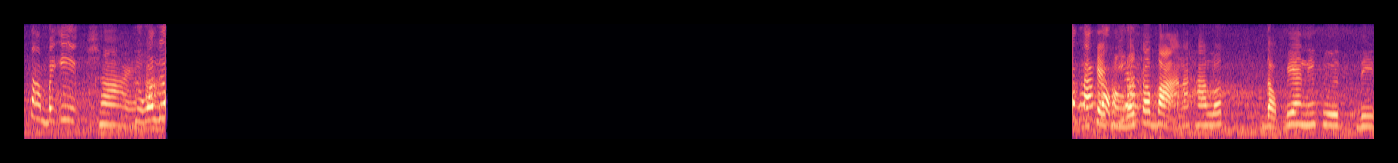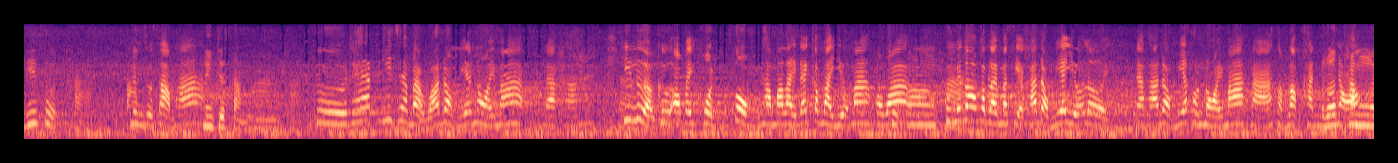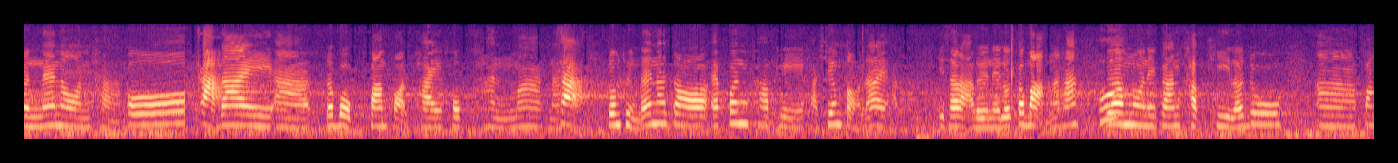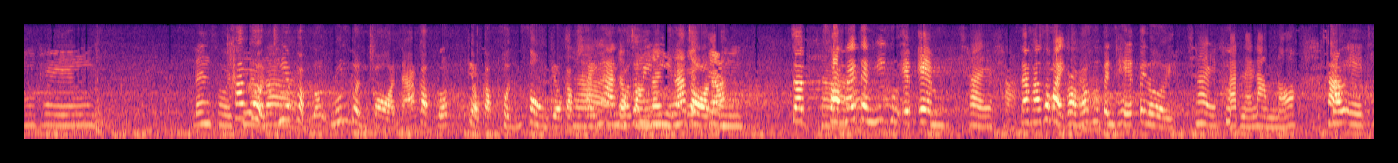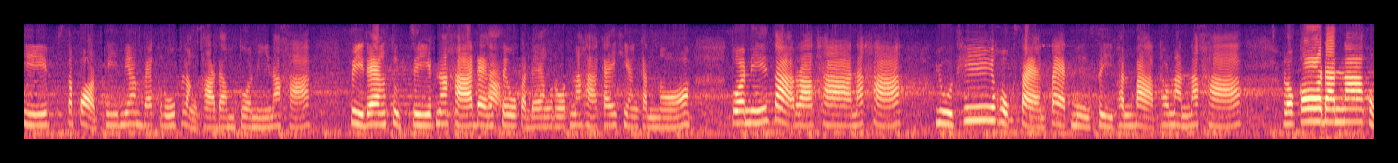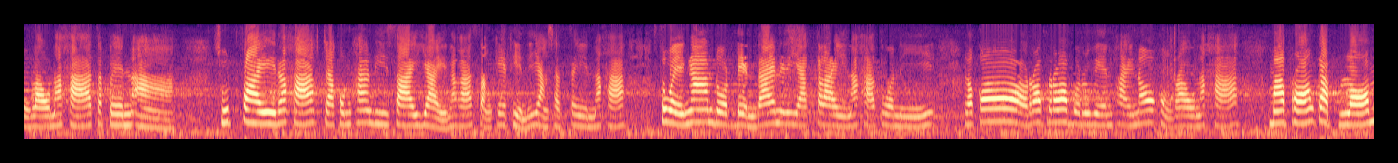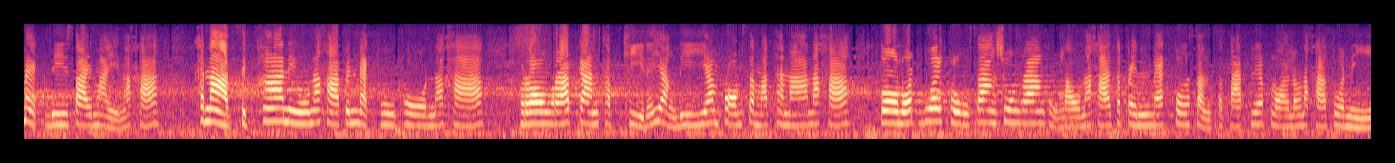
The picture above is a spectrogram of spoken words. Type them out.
นี้ต่ำไปอีก ใช่หรือว่าค่ะเรื่องแพ็กเกจของรถกระบะนะคะ รถดอกเบี้ยนี้คือดีที่สุด ค่ะหนึ่งจุดสามห้า1.35 ค่ะ คือแทบที่จะแบบว่าดอกเบี้ยน้อยมากนะคะใช่ที่เหลือคือเอาไปขนส่งทำอะไรได้กำไรเยอะมาก เพราะว่าถูกต้องค่ะคุณไม่ต้องเอากำไรมาเสียค่าดอกเบี้ยเยอะเลยนะคะ ดอกเบี้ยเขาน้อยมากนะสำหรับคันรนี้ถเนาะทำเงินแน่นอนค่ะโอ้ค่ะได้อ่าระบบความปลอดภัยครบครันมากนะค่ะคะรวมถึงได้หน้าจอ Apple CarPlay ค่ะ เชื่อมต่อได้อิสระเลยในรถกระบะนะคะเพื่ออำนวยในการขับขี่แล้วดูอ่าฟังเพลง เล่นโซเชียลถ้าเกิดได้เทียบกับรถรุ่นก่อนๆนะ กับรถเกี่ยวกับขนส่งเกี่ยวกับใช้งานจะเขาจะฟังไม่ได้มีหน้าจอนะ FM จะใช่ฟังได้เต็มที่คือ FM ใช่ค่ะนะคะสมัยก่อนก็คือเป็นเทปไปเลย ใช่ค่ะคัดแนะนำเนาะค่ะเจ้า a t i p Sport Premium Back Roof หลังคาดำตัวนี้นะคะ สีแดงสุดจี๊ดนะคะ แดงค่ะเซลล์กับแดงรถนะคะ ใกล้เคียงกันเนาะตัวนี้จะราคานะคะอยู่ที่ 684,000 บาทเท่านั้นนะคะ แล้วก็ด้านหน้าของเรานะคะจะเป็นอ่า ชุดไฟนะคะจะค่อนข้างดีไซน์ใหญ่นะคะ สังเกตเห็นได้อย่างชัดเจนนะคะ สวยงามโดดเด่นได้ในระยะไกลนะคะ ตัวนี้แล้วก็รอบๆบบริเวณภายนอกของเรานะคะ มาพร้อมกับล้อแม็กดีไซน์ใหม่นะคะ ขนาด 15 นิ้วนะคะ เป็นแม็ก two-tone นะคะ รองรับการขับขี่ได้อย่างดีเยี่ยมพร้อมสมรรถนะนะคะ ตัวรถด้วยโครงสร้างช่วงล่างของเรานะคะ จะเป็น MacPherson strut เรียบร้อยแล้วนะคะ ตัวนี้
